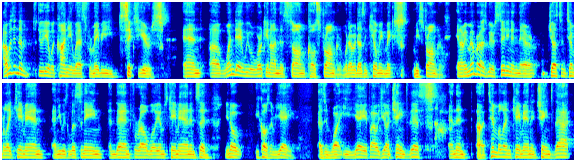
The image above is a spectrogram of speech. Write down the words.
I was in the studio with Kanye West for maybe six years. And uh, one day we were working on this song called Stronger. Whatever doesn't kill me makes me stronger. And I remember as we were sitting in there, Justin Timberlake came in and he was listening. And then Pharrell Williams came in and said, you know, he calls him Yay, as in Y E. Yay, if I was you, I'd change this. And then uh, Timbaland came in and changed that.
